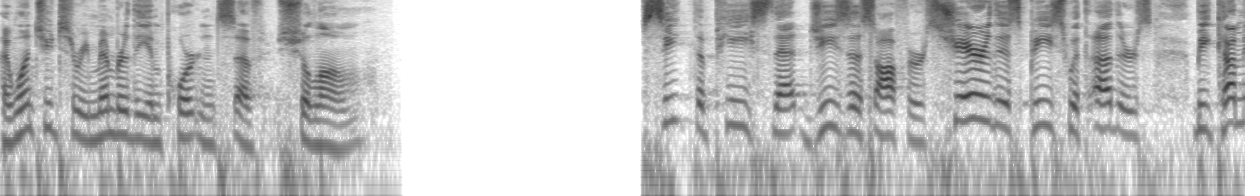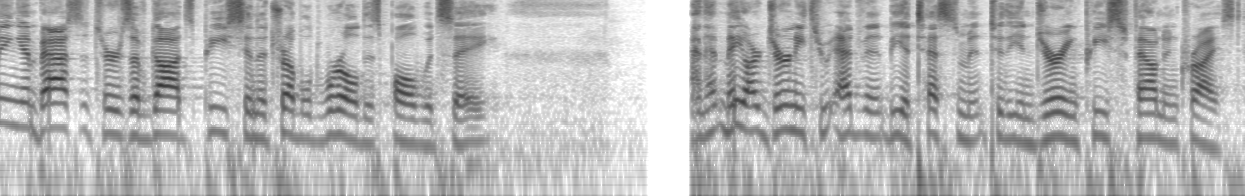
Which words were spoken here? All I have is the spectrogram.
I want you to remember the importance of shalom. Seek the peace that Jesus offers. Share this peace with others, becoming ambassadors of God's peace in a troubled world, as Paul would say. And that may our journey through Advent be a testament to the enduring peace found in Christ.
